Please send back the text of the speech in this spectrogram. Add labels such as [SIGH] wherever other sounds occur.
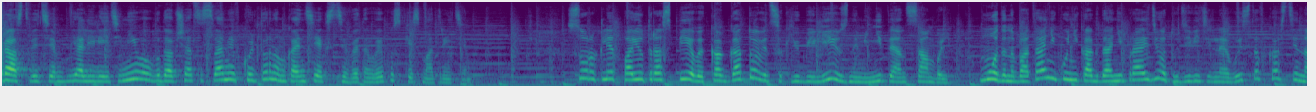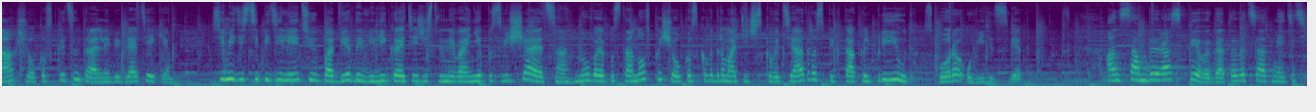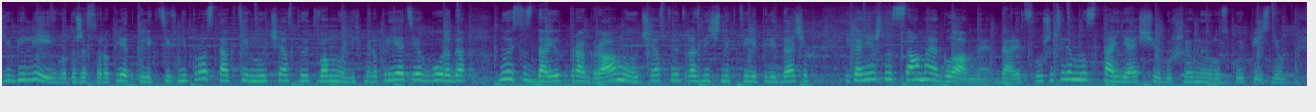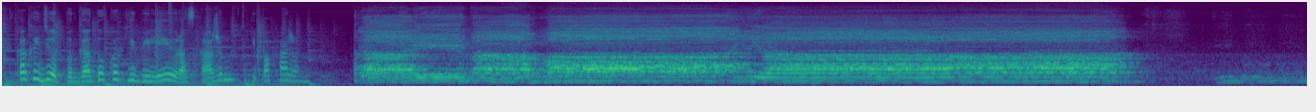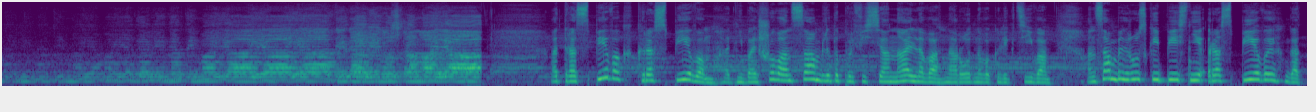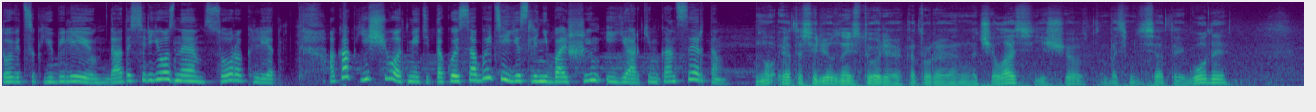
Здравствуйте, я Лилия Тимиева, буду общаться с вами в культурном контексте. В этом выпуске смотрите. 40 лет поют распевы, как готовится к юбилею знаменитый ансамбль. Мода на ботанику никогда не пройдет. Удивительная выставка в стенах Щелковской центральной библиотеки. 75-летию Победы в Великой Отечественной войне посвящается. Новая постановка Щелковского драматического театра «Спектакль «Приют» скоро увидит свет. Ансамбль «Распевы» готовится отметить юбилей. Вот уже 40 лет коллектив не просто активно участвует во многих мероприятиях города, но и создает программы, участвует в различных телепередачах и, конечно, самое главное – дарит слушателям настоящую душевную русскую песню. Как идет подготовка к юбилею, расскажем и покажем. Дарина От распевок к распевам, от небольшого ансамбля до профессионального народного коллектива. Ансамбль русской песни «Распевы» готовится к юбилею. Дата серьезная – 40 лет. А как еще отметить такое событие, если небольшим и ярким концертом? Ну, это серьезная история, которая началась еще в 80-е годы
